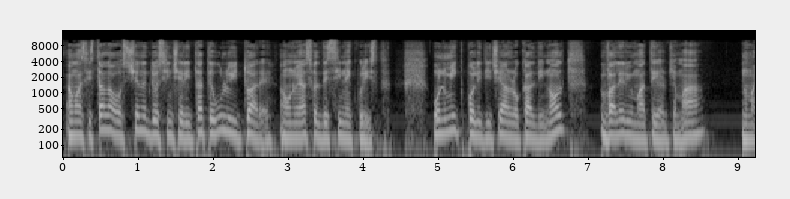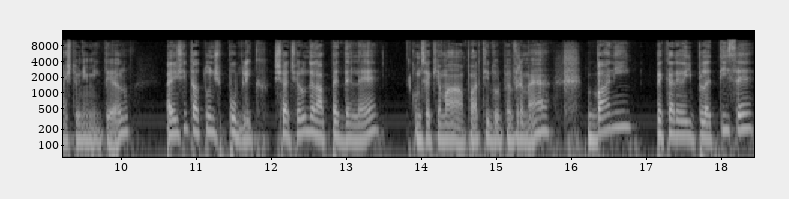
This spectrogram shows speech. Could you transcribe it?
am asistat la o scenă de o sinceritate uluitoare a unui astfel de sinecurist. Un mic politician local din Olt, Valeriu Matei îl chema, nu mai știu nimic de el, a ieșit atunci public și a cerut de la PDL, cum se chema partidul pe vremea aia, banii pe care îi plătise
